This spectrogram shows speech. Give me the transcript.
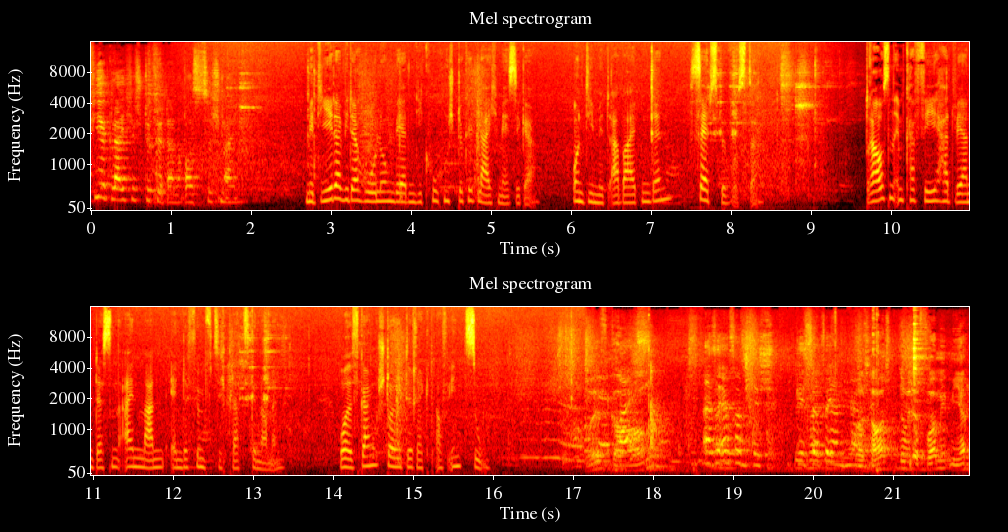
vier gleiche Stücke dann rauszuschneiden. Mit jeder Wiederholung werden die Kuchenstücke gleichmäßiger und die Mitarbeitenden selbstbewusster. Draußen im Café hat währenddessen ein Mann Ende 50 Platz genommen. Wolfgang steuert direkt auf ihn zu. Wolfgang. Also erst am Tisch. Was hast du wieder vor mit mir?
